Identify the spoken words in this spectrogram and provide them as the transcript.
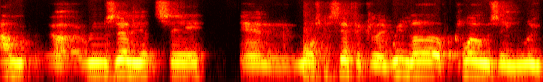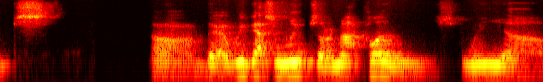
uh, resiliency, and more specifically, we love closing loops. Uh, there, we've got some loops that are not closed. We uh,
